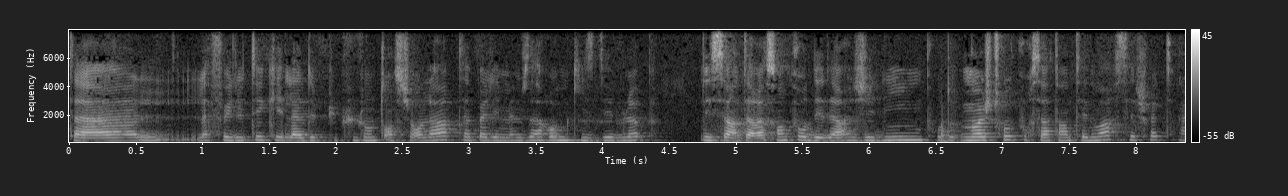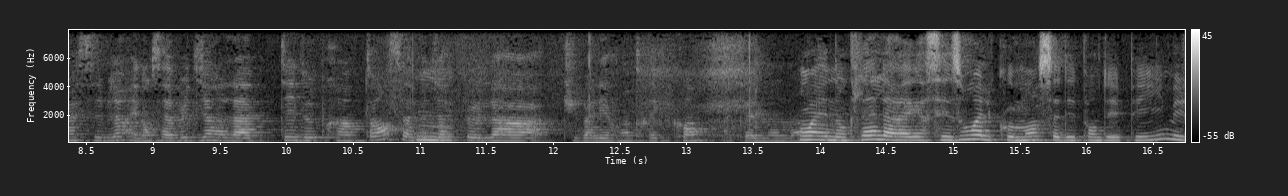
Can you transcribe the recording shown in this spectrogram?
Tu as la feuille de thé qui est là depuis plus longtemps sur l'arbre, tu pas les mêmes arômes qui se développent. Et c'est intéressant pour des darjeeling, pour moi je trouve pour certains thés noirs c'est chouette. Ah, c'est bien. Et donc ça veut dire la thé de printemps, ça veut mm. dire que là tu vas les rentrer quand À quel moment? Ouais, donc là la saison elle commence, ça dépend des pays, mais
